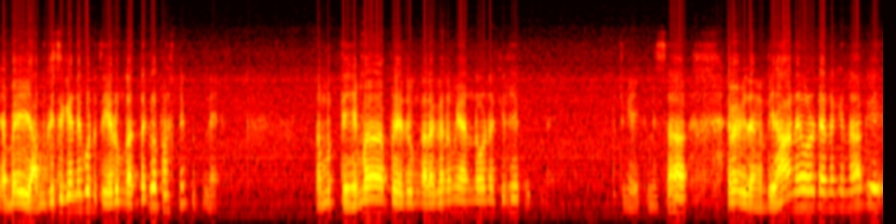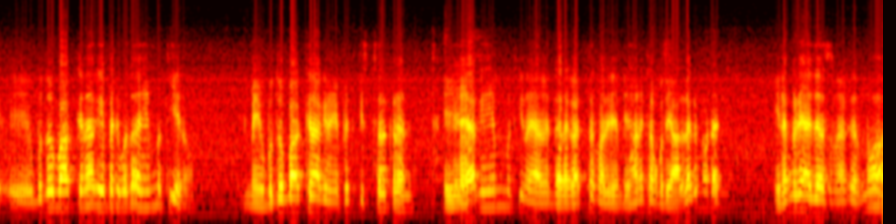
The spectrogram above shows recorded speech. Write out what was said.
හැබැයි යම් කිසි කෙනෙකුට තේරුම් ගත්ත කියලා ප්‍රශ්නයක්වත් නැහැ. නමුත් එහෙම තේරුම් අරගෙනම යන්න ඕන කියලා එකකුත් නැහැ. ඉතින් ඒක නිසා හැබැයි දැන් ධ්‍යාන වලට යන කෙනාගේ ඒ උපදෝභාග කෙනාගේ ප්‍රතිපදාව එහෙම තියෙනවා. මේ උපදෝභාග කෙනාගේ මේ විස්තර කරන්නේ. එයාගේ එහෙම තියෙනවා. එයා දැනගත්ත පරිදි ධ්‍යාන කියලා මොකද එයා අල්ලගෙන වඩන්නේ. ඊළඟට එයා දර්ශනා කරනවා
